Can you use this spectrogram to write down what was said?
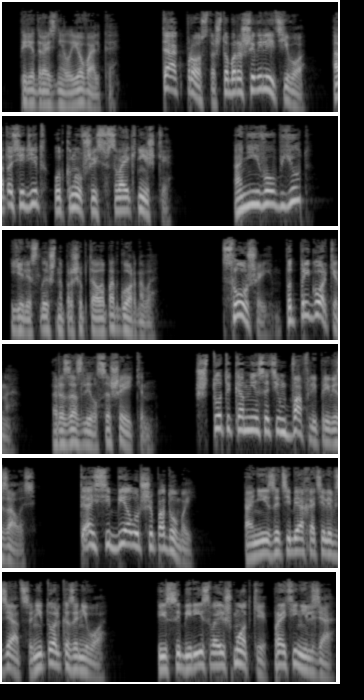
— передразнил ее Валька. «Так просто, чтобы расшевелить его, а то сидит, уткнувшись в своей книжке». «Они его убьют?» — еле слышно прошептала Подгорного. «Слушай, Подпригоркина!» — разозлился Шейкин. «Что ты ко мне с этим вафлей привязалась? Ты о себе лучше подумай. Они из-за тебя хотели взяться, не только за него. И собери свои шмотки, пройти нельзя».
